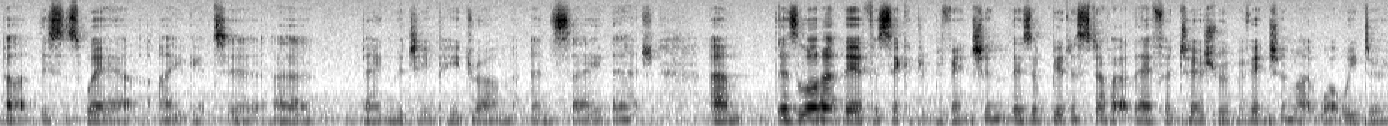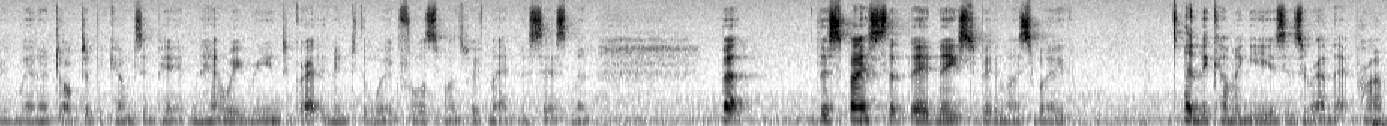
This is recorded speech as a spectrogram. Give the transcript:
but this is where I get to uh, bang the GP drum and say that. Um, there's a lot out there for secondary prevention. There's a bit of stuff out there for tertiary prevention, like what we do when a doctor becomes impaired and how we reintegrate them into the workforce once we've made an assessment. But the space that there needs to be the most work in the coming years is around that prim-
